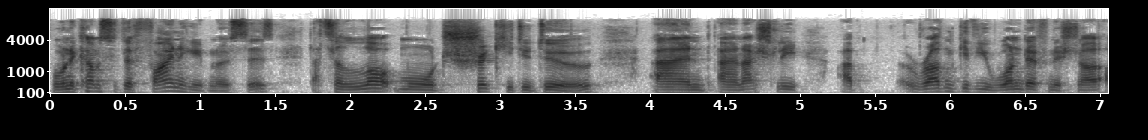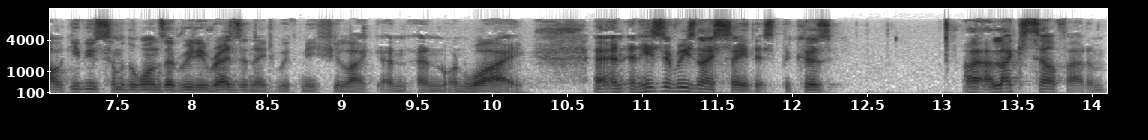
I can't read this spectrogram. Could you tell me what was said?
But when it comes to defining hypnosis, that's a lot more tricky to do. And, and actually, I, rather than give you one definition, I'll, I'll, give you some of the ones that really resonate with me, if you like, and, and, and why. And, and here's the reason I say this, because I, I like yourself, Adam.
